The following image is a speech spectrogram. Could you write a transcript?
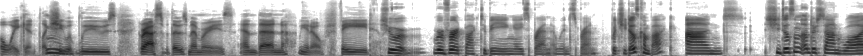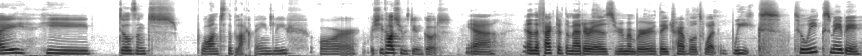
awakened. Like she mm. would lose grasp of those memories and then, you know, fade. She will revert back to being a Spren, a wind Spren. But she does come back, and she doesn't understand why he doesn't want the Blackbane leaf, or she thought she was doing good. Yeah. And the fact of the matter is, remember, they traveled, what, weeks? Two weeks, maybe,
